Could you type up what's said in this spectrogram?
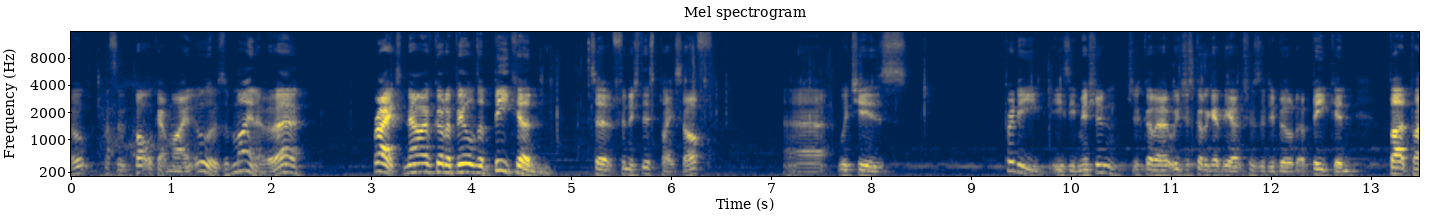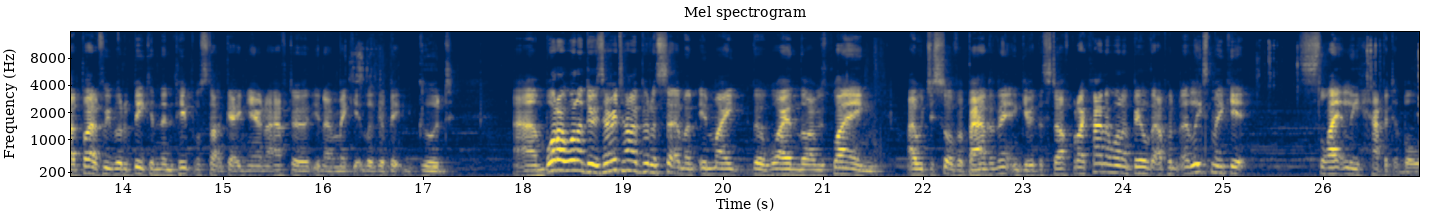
Oh, that's a bottle cap mine. Oh, there's a mine over there. Right, now I've got to build a beacon to finish this place off. Uh, which is pretty easy mission. Just gotta we just gotta get the electricity to build a beacon. But but but if we build a beacon, then people start getting here, and I have to you know make it look a bit good. Um, what I want to do is every time I build a settlement in my the way that I was playing, I would just sort of abandon it and give it the stuff. But I kind of want to build it up and at least make it slightly habitable.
